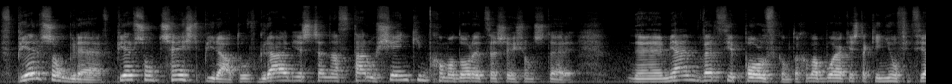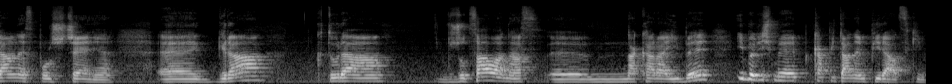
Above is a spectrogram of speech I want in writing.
W pierwszą grę, w pierwszą część Piratów grałem jeszcze na starusieńkim Commodore C64. E, miałem wersję polską, to chyba było jakieś takie nieoficjalne spolszczenie. E, gra, która wrzucała nas na Karaiby i byliśmy kapitanem pirackim.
